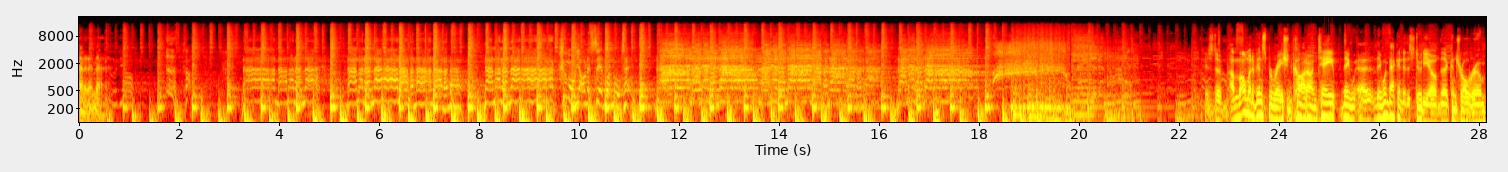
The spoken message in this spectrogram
na na na na. Just a, a moment of inspiration caught on tape. They uh, they went back into the studio of the control room.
